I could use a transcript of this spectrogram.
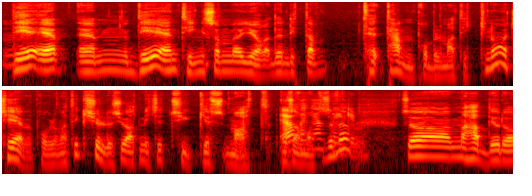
mm. Det, er, um, det er en ting som gjør det litt av tannproblematikk nå. Kjeveproblematikk skyldes jo at vi ikke tygger mat på Ja, samme måte som før. Så vi hadde jo da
